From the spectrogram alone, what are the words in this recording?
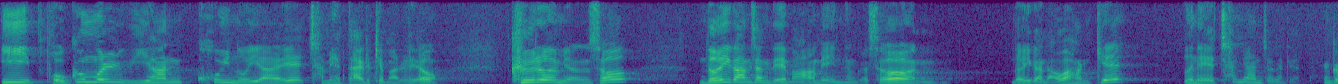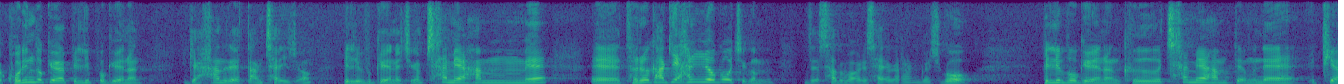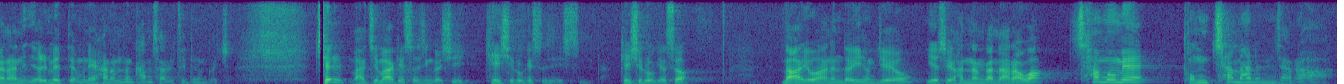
이 복음을 위한 코이노이아에 참여했다 이렇게 말을 해요. 그러면서 너희가 항상 내 마음에 있는 것은 너희가 나와 함께 은혜에 참여한 자가 되었다. 그러니까 고린도 교회와 빌립보 교회는 이게 하늘의 땅 차이죠. 빌립보 교회는 지금 참여함에 들어가게 하려고 지금 이제 사도 바울이 사역을 하는 것이고 빌리보 교회는 그 참여함 때문에 피어나는 열매 때문에 한없는 감사를 드리는 거죠. 제일 마지막에 써진 것이 계시록에 써져 있습니다. 계시록에서 나 요한은 너희 형제요 예수의 한남과 나라와 참음에 동참하는 자라.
